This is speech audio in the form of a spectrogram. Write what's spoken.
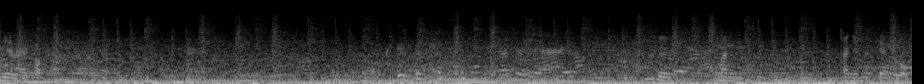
มีอะไรสอบถา คือมันอันนี้มันเตียงลม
